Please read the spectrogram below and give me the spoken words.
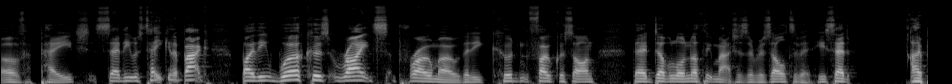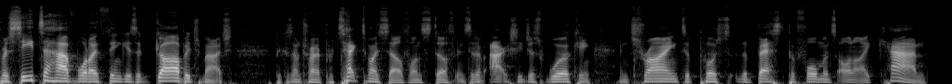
of Page said he was taken aback by the workers' rights promo that he couldn't focus on their double or nothing match as a result of it. He said, I proceed to have what I think is a garbage match because I'm trying to protect myself on stuff instead of actually just working and trying to put the best performance on I can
